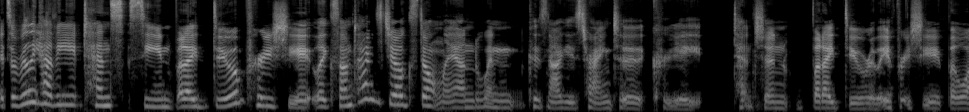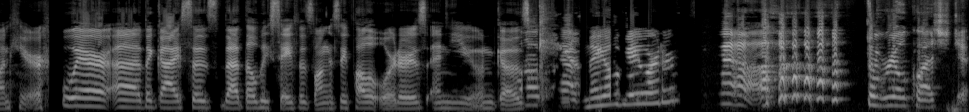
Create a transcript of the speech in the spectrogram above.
It's a really heavy, tense scene, but I do appreciate like sometimes jokes don't land when Kusanagi's trying to create tension, but I do really appreciate the one here where uh, the guy says that they'll be safe as long as they follow orders, and Yoon goes, Oh, "Can they obey orders?" Yeah. the real question.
